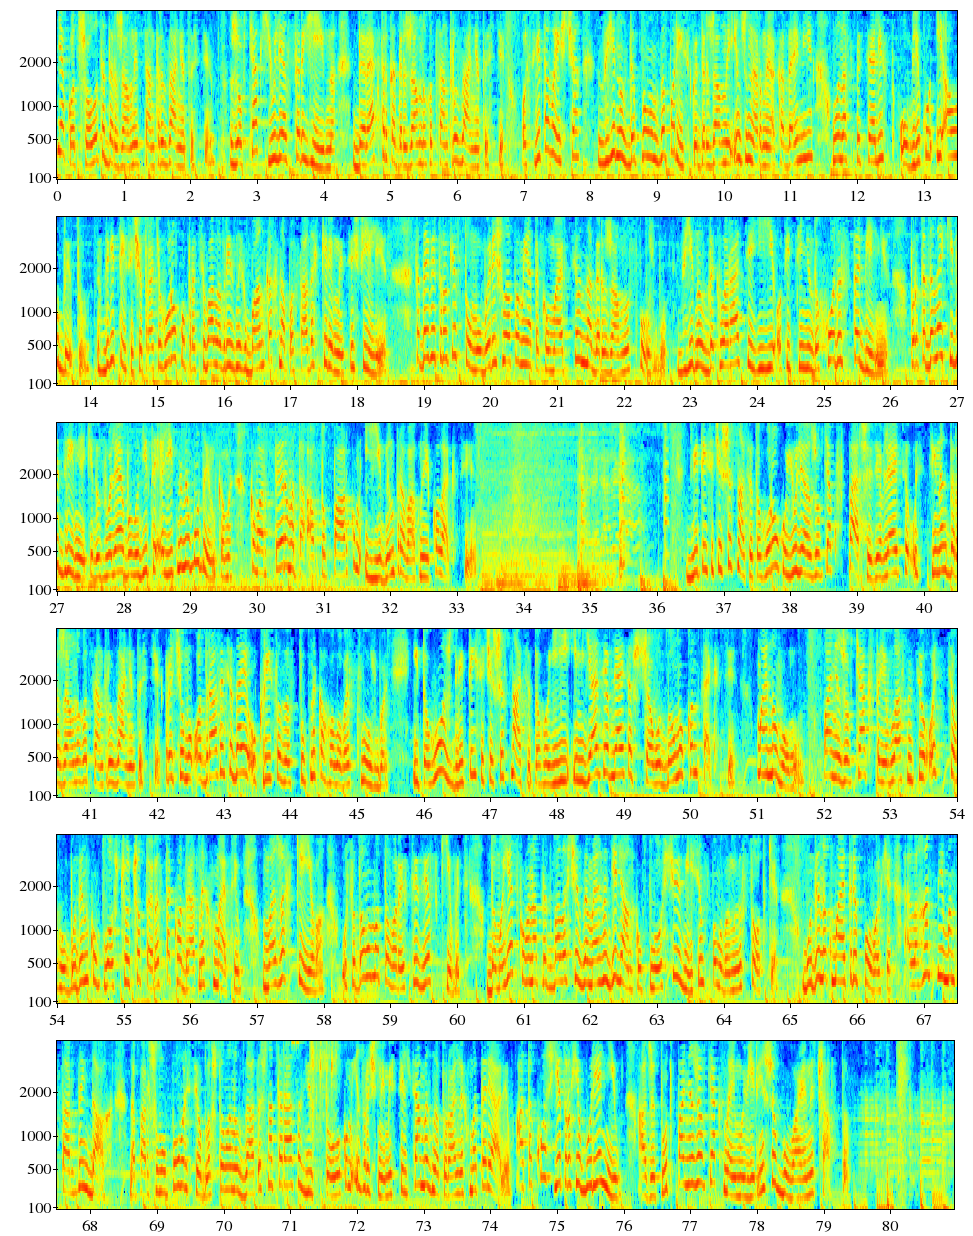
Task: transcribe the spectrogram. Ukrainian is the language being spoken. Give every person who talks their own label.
Speaker 1: як очолити державний центр зайнятості. Жовтяк Юлія Сергіївна, директорка державного центру зайнятості, освіта вища. Згідно з дипломом Запорізької державної інженерної академії, вона спеціаліст обліку і аудиту. З 2003 року працювала в різних банках на посадах керівниці філії. Та 9 років тому вирішила поміняти комерцію на державну службу. Згідно з декларацією, її офіційні доходи стабільні, проте далекі від рівня, який дозволяє володіти елітними будинками, квартирами та автопарком гідним приватної колекції. 2016 року Юлія Жовтяк вперше з'являється у стінах державного центру зайнятості. Причому одразу сідає у крісло заступника голови служби. І того ж 2016-го її ім'я з'являється ще в одному контексті майновому. Пані Жовтяк стає власницею ось цього будинку площею 400 квадратних метрів у межах Києва у садовому товаристві Зв'язківець. До маєтку вона придбала ще земельну ділянку площею 8,5 сотки. Будинок має три поверхи, елегантний мансардний дах. На першому поверсі облаштована затишна тераса зі столиком і зручними стільцями з натуральних матеріалів. А також є трохи бур'янів, адже тут пані Жовтяк найімовірніше буває нечасто.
